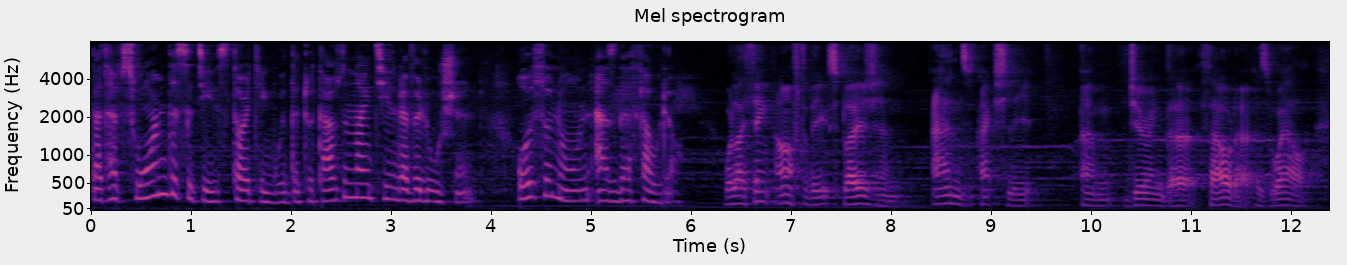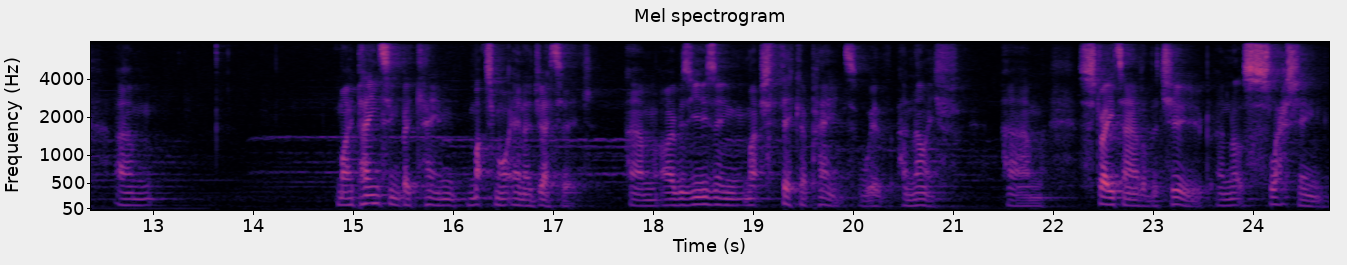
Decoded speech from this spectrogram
that have swarmed the city starting with the 2019 revolution, also known as the Thawra. Well, I think after the explosion and actually um, during the Thawra as well, um, my painting became much more energetic. Um, I was using much thicker paint with a knife. Um, straight out of the tube and not slashing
